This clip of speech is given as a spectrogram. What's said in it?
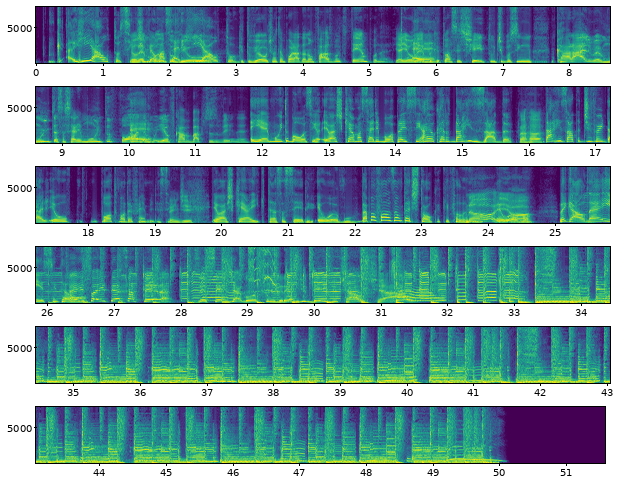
rir alto, assim, Eu de ver uma série viu rir alto. Que tu viu a última temporada não faz muito tempo, né? E aí eu É. lembro que tu assistia e tu, tipo assim, caralho, é muito, essa série é muito foda. É. E eu ficava, bah, preciso ver, né? E é muito boa, assim. Eu acho que é uma série boa pra isso, assim. Ah, eu quero dar risada. Aham. Dar risada de verdade. Eu boto Modern Family, assim. Entendi. Eu acho que é aí que tá essa série. Eu amo. Dá pra fazer um TED Talk aqui falando. Não, eu aí, ó. Legal, né? É isso, então. É isso aí, terça-feira, 16 de agosto. Um grande beijo, tchau, tchau. Tchau.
